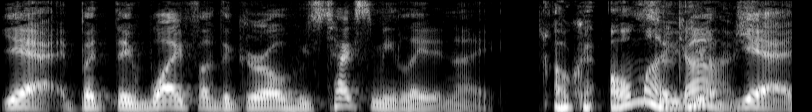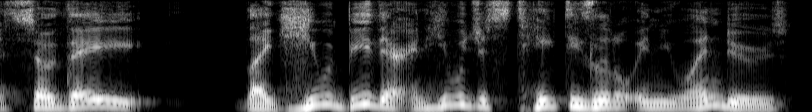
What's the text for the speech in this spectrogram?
Yeah, but the wife of the girl who's texting me late at night. Okay. Oh my So, gosh. Yeah. So they like he would be there and he would just take these little innuendos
